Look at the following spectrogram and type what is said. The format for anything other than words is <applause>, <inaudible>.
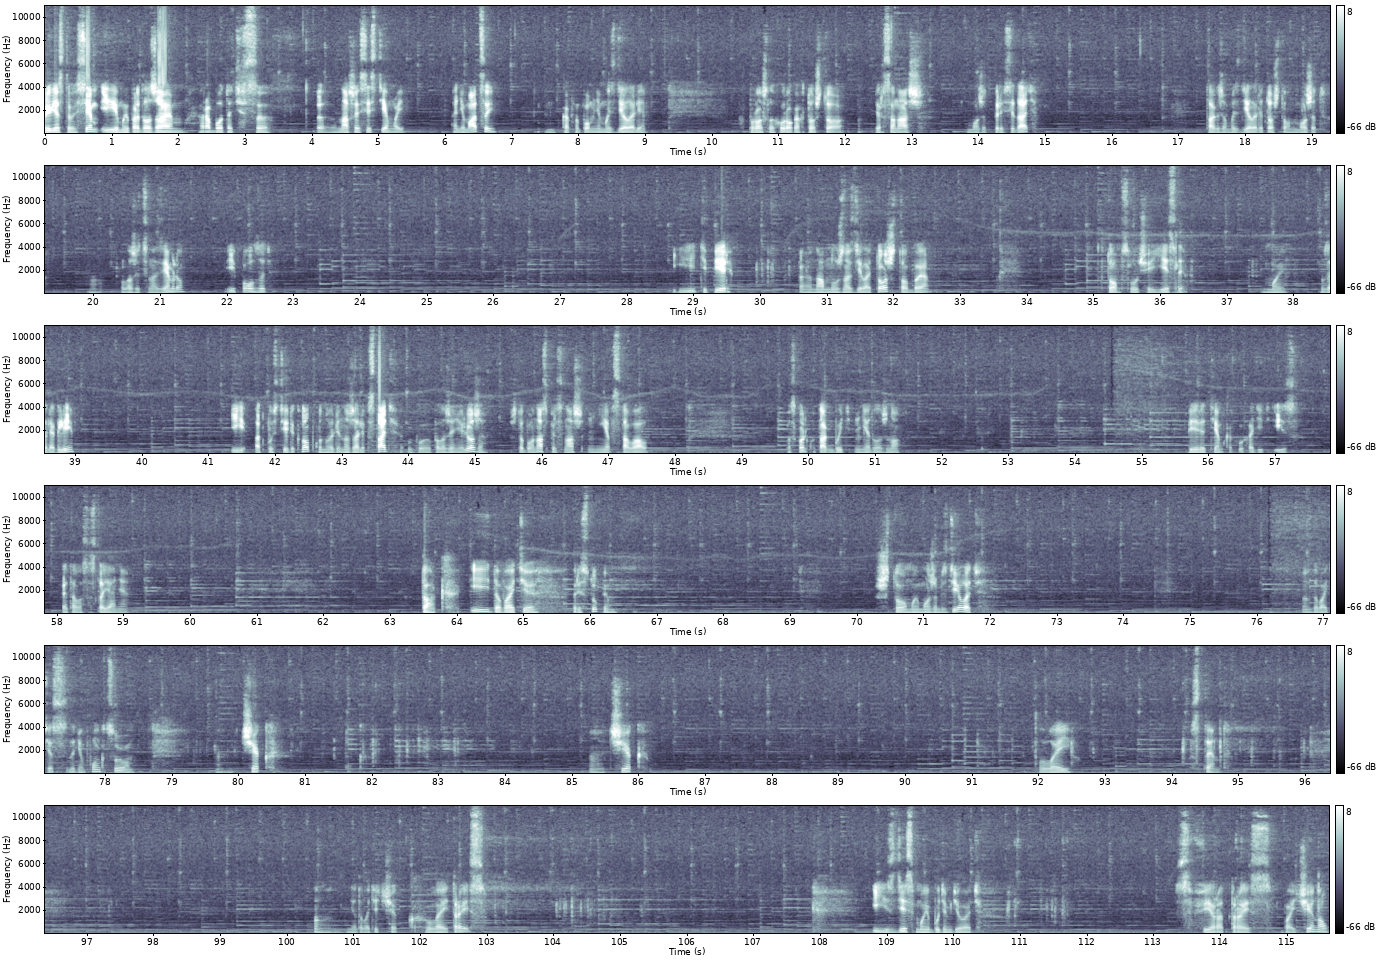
Приветствую всем, и мы продолжаем работать с э, нашей системой анимаций. Как мы помним, мы сделали в прошлых уроках то, что персонаж может приседать. Также мы сделали то, что он может э, ложиться на землю и ползать. И теперь нам нужно сделать то, чтобы в том случае, если мы залегли и отпустили кнопку, ну или нажали встать в положение лежа, чтобы у нас персонаж не вставал. Поскольку так быть не должно. Перед тем, как выходить из этого состояния. Так, и давайте приступим. Что мы можем сделать? Давайте создадим функцию check так. check lay stand. А, не, давайте check lay trace. И здесь мы будем делать сфера trace by channel.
